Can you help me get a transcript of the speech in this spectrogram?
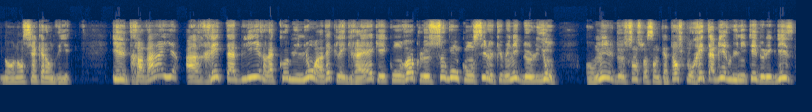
dans l'ancien calendrier. Il travaille à rétablir la communion avec les Grecs et convoque le second concile œcuménique de Lyon en 1274 pour rétablir l'unité de l'Église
